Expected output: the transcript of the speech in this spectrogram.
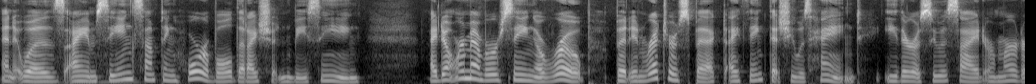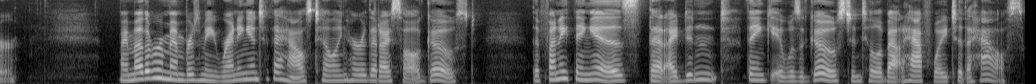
and it was, I am seeing something horrible that I shouldn't be seeing. I don't remember seeing a rope, but in retrospect, I think that she was hanged, either a suicide or murder. My mother remembers me running into the house telling her that I saw a ghost. The funny thing is that I didn't think it was a ghost until about halfway to the house.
